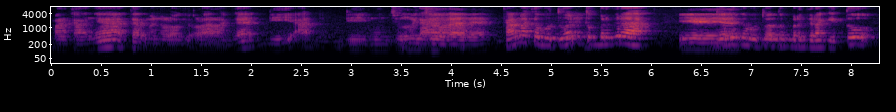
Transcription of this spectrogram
makanya terminologi olahraga di dimunculkan. Munculkan ya. Karena kebutuhan untuk bergerak. Iya iya. Jadi kebutuhan untuk bergerak itu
